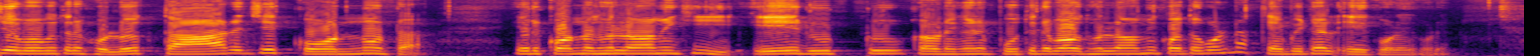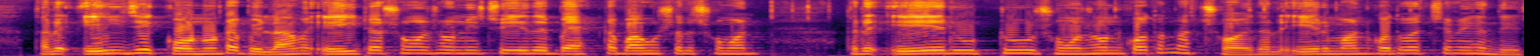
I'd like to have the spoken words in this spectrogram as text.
যে বর্গক্ষেত্র হলো, তার যে কর্ণটা, এর কর্ণ ধরলাম আমি কি? এ রুট টু কারণ এখানে প্রতিটা বাহু ধরলাম আমি কত করে না? ক্যাপিটাল এ করে করে। তাহলে এই যে কর্ণটা পেলাম, এইটা সমান সমান নিশ্চয়ই এদের একটা বাহুর সাথে সমান। তাহলে এ রুট টু সমান সমান কত না? ছয়। তাহলে এর মান কত পাচ্ছি আমি এখান থেকে?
